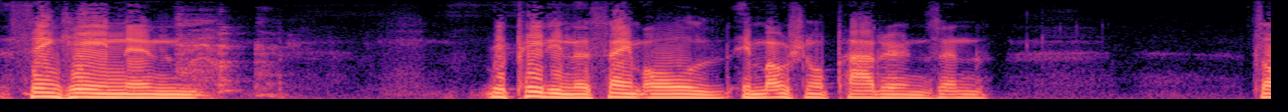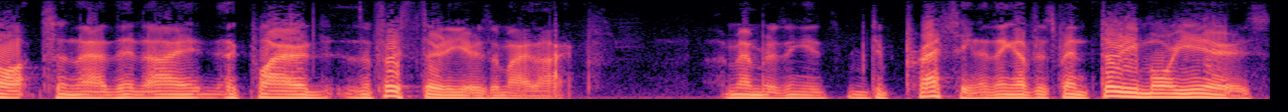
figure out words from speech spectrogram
thinking and repeating the same old emotional patterns and thoughts and that that I acquired the first 30 years of my life. I remember thinking it's depressing. I think I have to spend 30 more years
